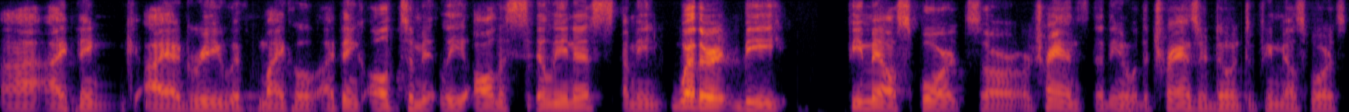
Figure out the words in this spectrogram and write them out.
Uh, I think I agree with Michael. I think ultimately all the silliness, I mean, whether it be female sports or, or trans, you know, what the trans are doing to female sports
